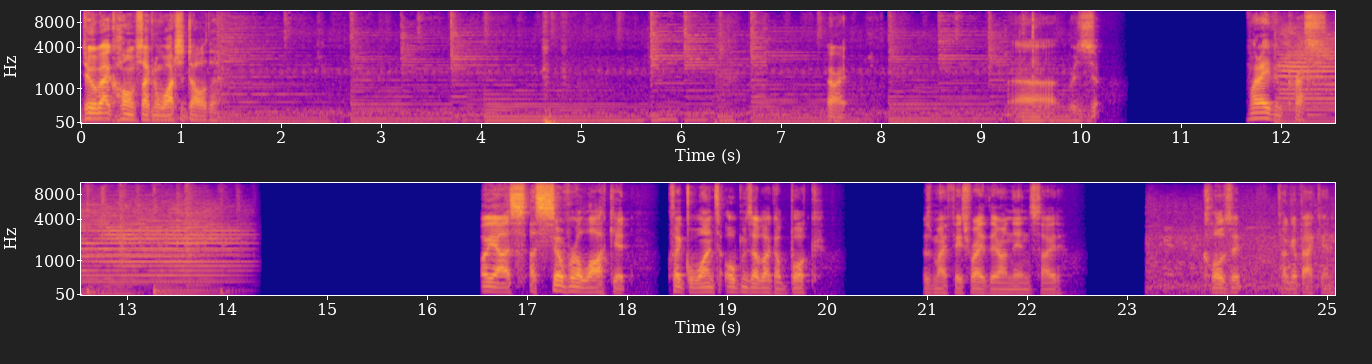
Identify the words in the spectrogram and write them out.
To go back home so I can watch Dalda. All right. Uh, resume. What I even press? Oh yeah, a, a silver locket. Click once, opens up like a book. There's my face right there on the inside. Close it, tuck it back in.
